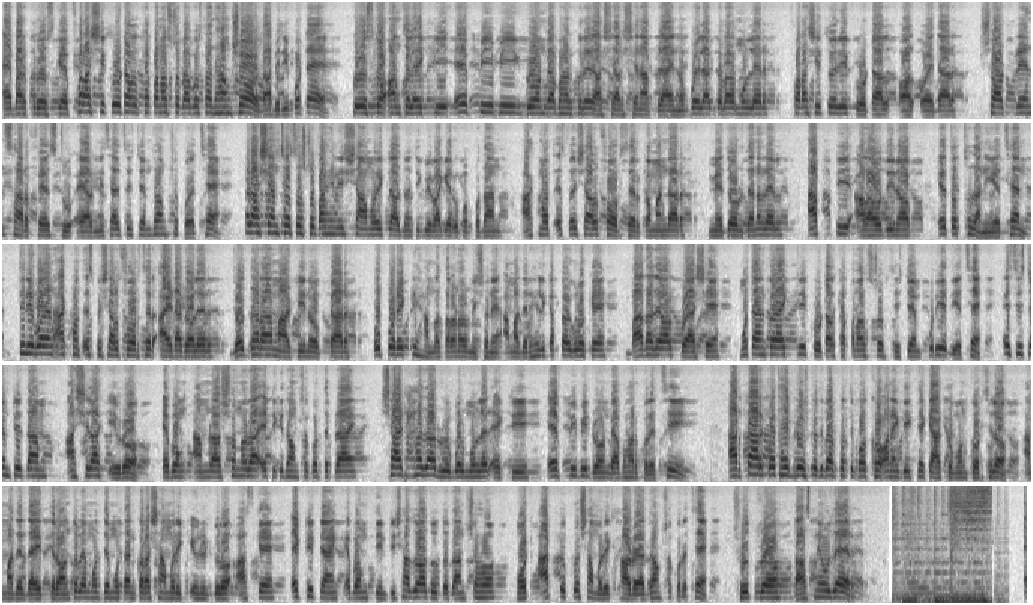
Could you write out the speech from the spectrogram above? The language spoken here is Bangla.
এবার ক্রুজকে ফরাসি ক্রোটাল ক্ষেপণাস্ত্র ব্যবস্থা ধ্বংস। দাবি রিপোর্টে ক্রুস্ক অঞ্চলে একটি এফপিবি ড্রোন ব্যবহার করে রাশিয়ার সেনা প্রায় নব্বই লাখ ডলার মূল্যের ফরাসি তৈরি Crotale all weather short range surface to air missile system ধ্বংস করেছে। রাশিয়ান সশস্ত্র বাহিনীর সামরিক রাজনৈতিক বিভাগের উপপ্রধান আহমদ স্পেশাল ফোর্সের commander major general Apti Alaudinov এ তথ্য জানিয়েছেন। তিনি বলেন আকমত স্পেশাল ফোর্সের আইডা দলের যোদ্ধারা মার্টিন ওপকার। উপর একটি হামলা চালানোর মিশনে আমাদের হেলিকপ্টারগুলোকে বাধা দেওয়ার প্রয়াসে মোতায়েন করা একটি ক্রোটাল ক্ষেপণাস্ত্র সিস্টেম পুড়িয়ে দিয়েছে। এই সিস্টেমটির দাম আশি লাখ ইউরো এবং আমরা সৈন্যরা এটিকে ধ্বংস করতে প্রায় ষাট হাজার রুবল মূল্যের একটি এফপিবি ড্রোন ব্যবহার করেছি। আর তার কথায় বৃহস্পতিবার প্রতিপক্ষ অনেক দিক থেকে আক্রমণ করছিল। আমাদের দায়িত্বের অঞ্চলের মধ্যে মোতায়েন করা সামরিক ইউনিটগুলো আজকে একটি ট্যাঙ্ক এবং তিনটি সাজোয়া যুদ্ধযান সহ মোট আট টুকরো সামরিক হার্ডওয়্যার ধ্বংস করেছে। সূত্র তাস নিউজের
